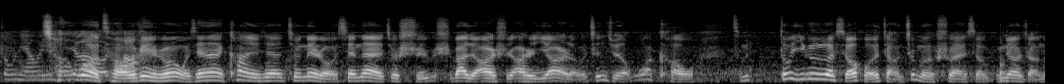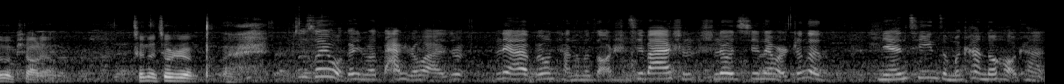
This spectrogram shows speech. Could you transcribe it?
中年危机！了。我操！我跟你说，我现在看一些就那种现在就十十八九、二十、二十一二的，我真觉得我靠，我怎么都一个个小伙子长这么帅，小姑娘长那么漂亮，真的就是，哎，就所以，我跟你说大实话，就是恋爱不用谈那么早，十七八、十十六七那会儿真的年轻，怎么看都好看。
